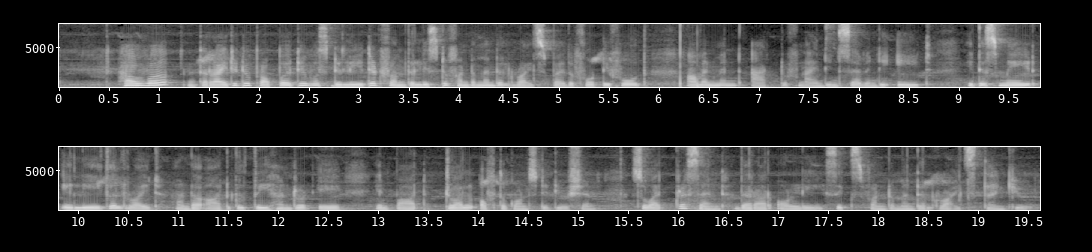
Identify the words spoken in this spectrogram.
However, the right to property was deleted from the list of fundamental rights by the 44th Amendment Act of 1978. It is made a legal right under Article 300A in Part 12 of the Constitution. So, at present, there are only six fundamental rights. Thank you.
